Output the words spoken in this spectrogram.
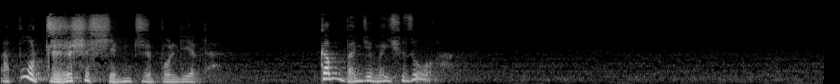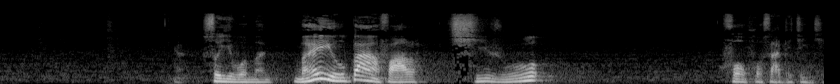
啊，不只是行之不利了，根本就没去做啊，所以我们没有办法其如佛菩萨的境界。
